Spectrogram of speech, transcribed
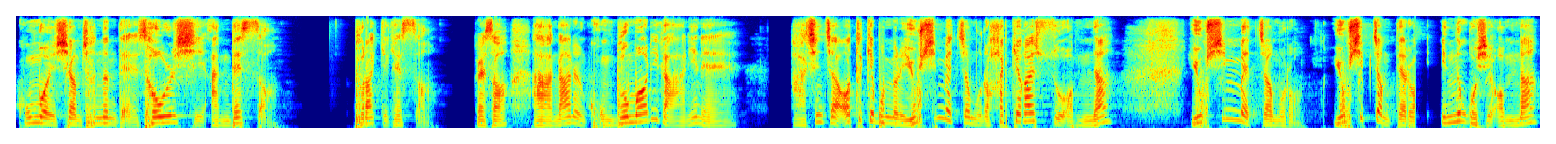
공무원 시험 쳤는데 서울시 안 됐어. 불합격했어. 그래서 아, 나는 공부머리가 아니네. 아, 진짜 어떻게 보면 60몇 점으로 합격할 수 없나? 60몇 점으로 60점대로 있는 곳이 없나?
